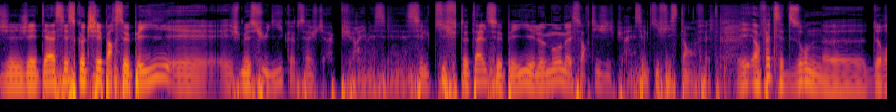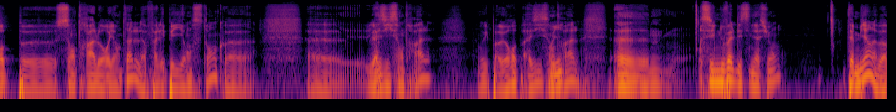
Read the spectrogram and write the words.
j'ai été assez scotché par ce pays et, et je me suis dit comme ça, je dis ah, purée mais c'est- le kiff total ce pays. Et le mot m'est sorti, j'ai purée c'est le Kifistan en fait. Et en fait, cette zone euh, d'Europe euh, centrale orientale, enfin les pays en ce temps, quoi, euh, l'Asie centrale, oui, pas Europe, Asie centrale, euh, c'est une nouvelle destination. T'aimes bien là-bas?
